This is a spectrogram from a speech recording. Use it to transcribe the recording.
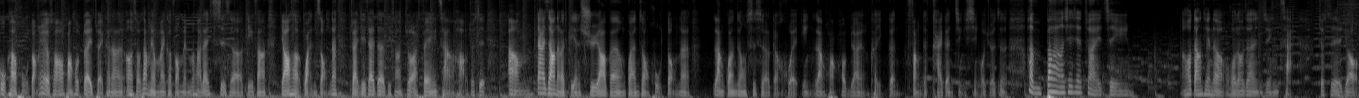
顾客互动，因为有时候皇后对嘴，可能呃手上没有麦克风，没办法在适合的地方吆喝观众。那拽机在这个地方做的非常好，就是嗯，大概知道哪个点需要跟观众互动，那让观众适时的个回应，让皇后表演可以更放得开、更尽兴。我觉得真的很棒，谢谢拽机。然后当天的活动真的很精彩，就是有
